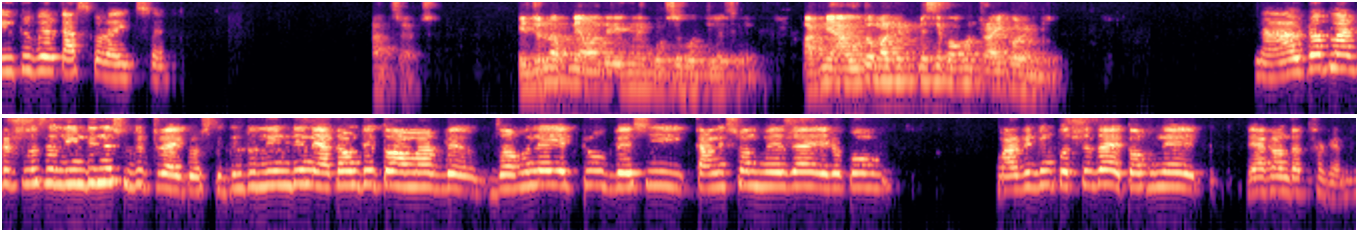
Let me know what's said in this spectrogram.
ইউটিউবের কাজ করার ইচ্ছা। আচ্ছা আচ্ছা। এই জন্য আপনি আমাদের এখানে কোর্সে ভর্তি হয়েছিলেন। আপনি আউট অফ মার্কেট প্লেসে কখন ট্রাই করেননি? না আউট অফ মার্কেট প্লেসে লিঙ্কডিনে শুধু ট্রাই করছি কিন্তু লিঙ্কডিন অ্যাকাউন্টে তো আমার যখনই একটু বেশি কানেকশন হয়ে যায় এরকম মার্কেটিং করতে যায় তখনই অ্যাকাউন্টটা থাকে না।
